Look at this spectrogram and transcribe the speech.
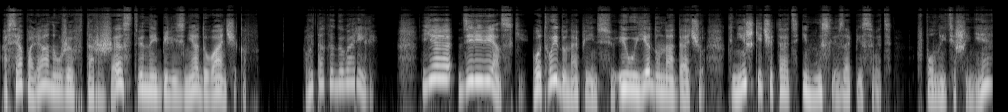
а вся поляна уже в торжественной белизне одуванчиков. Вы так и говорили. Я деревенский, вот выйду на пенсию и уеду на дачу, книжки читать и мысли записывать в полной тишине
